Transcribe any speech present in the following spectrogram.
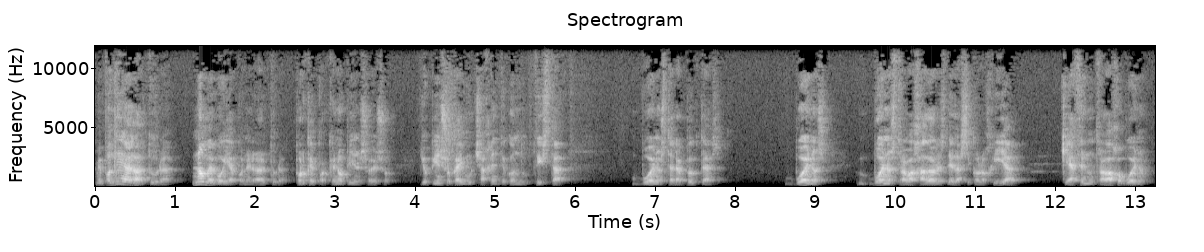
Me pondría a la altura, no me voy a poner a la altura. ¿Por qué? Porque no pienso eso. Yo pienso que hay mucha gente conductista, buenos terapeutas, buenos, buenos trabajadores de la psicología, que hacen un trabajo bueno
